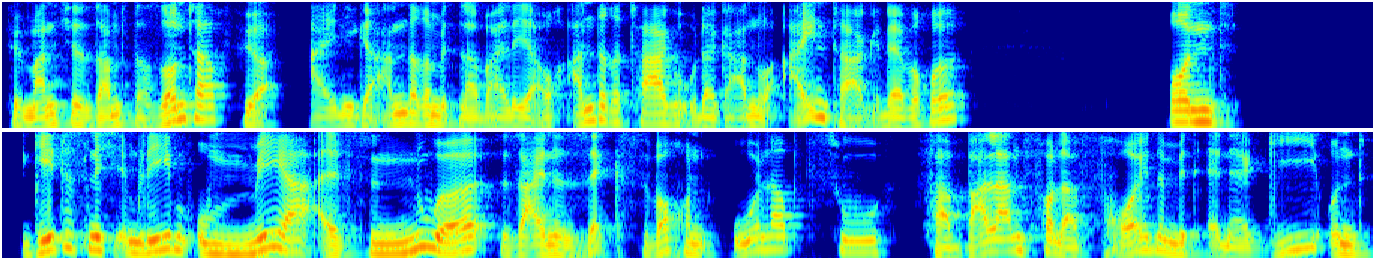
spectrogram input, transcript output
für manche Samstag, Sonntag, für einige andere mittlerweile ja auch andere Tage oder gar nur ein Tag in der Woche. Und geht es nicht im Leben um mehr als nur seine sechs Wochen Urlaub zu verballern voller Freude mit Energie und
